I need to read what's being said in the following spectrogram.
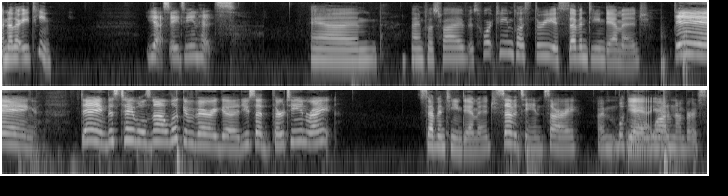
another 18, Yes, 18 hits. and nine plus five is 14. Plus three is 17 damage. Dang. Dang, this table's not looking very good. You said 13, right? 17 damage. 17, sorry. I'm looking Yeah, at a yeah, lot of numbers.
